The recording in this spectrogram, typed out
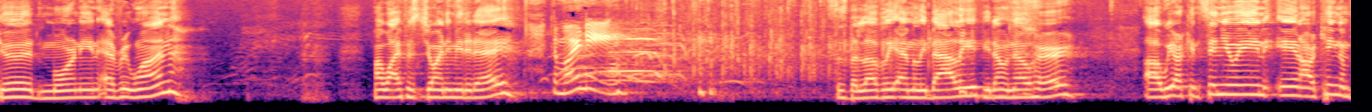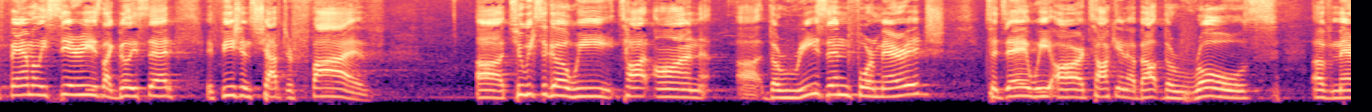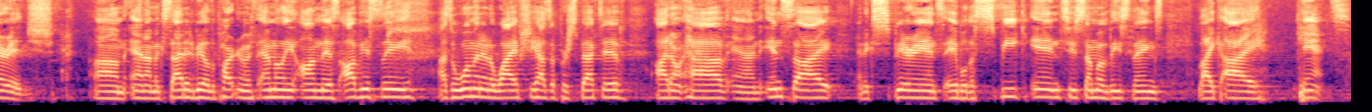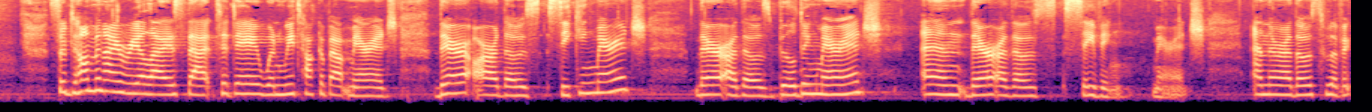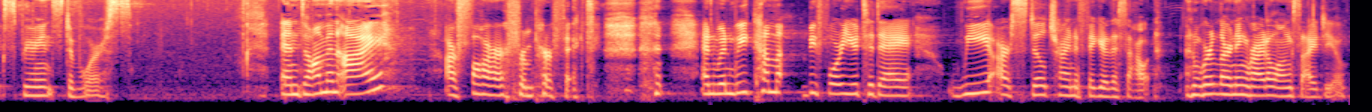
Good morning, everyone. My wife is joining me today. Good morning. This is the lovely Emily Balli, if you don't know her. Uh, we are continuing in our Kingdom Family series, like Billy said, Ephesians chapter 5. Uh, two weeks ago, we taught on uh, the reason for marriage. Today, we are talking about the roles of marriage. Um, and I'm excited to be able to partner with Emily on this. Obviously, as a woman and a wife, she has a perspective I don't have, and insight and experience, able to speak into some of these things like I can't. So, Dom and I realized that today, when we talk about marriage, there are those seeking marriage, there are those building marriage, and there are those saving marriage, and there are those who have experienced divorce. And Dom and I are far from perfect. and when we come before you today, we are still trying to figure this out, and we're learning right alongside you.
